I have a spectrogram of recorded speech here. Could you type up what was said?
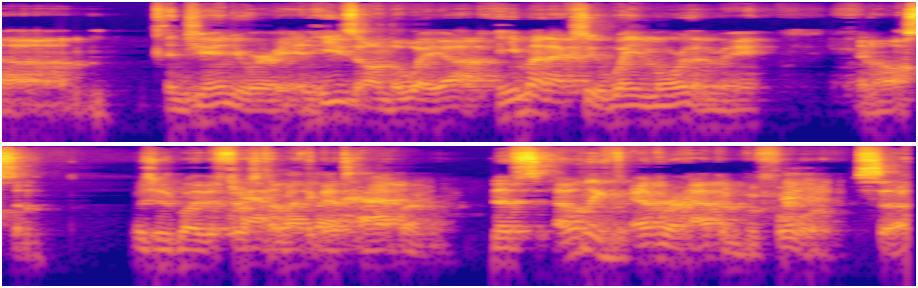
um, in January, and he's on the way up. He might actually weigh more than me in Austin, which is probably the 1st time I think that's happened. That's I don't think it's ever happened before. So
